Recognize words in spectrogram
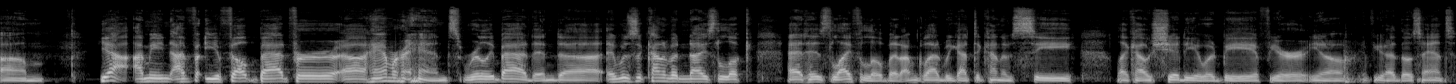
Um, yeah, I mean, I you felt bad for uh, Hammer Hands, really bad, and uh, it was a kind of a nice look at his life a little bit. I'm glad we got to kind of see like how shitty it would be if you're, you know, if you had those hands.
